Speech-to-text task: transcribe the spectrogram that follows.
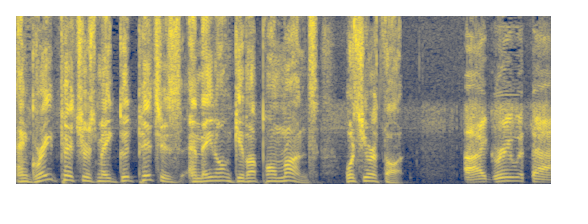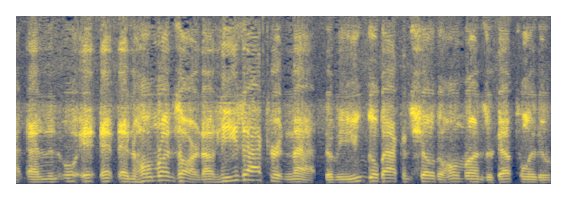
and great pitchers make good pitches, and they don't give up home runs. What's your thought? I agree with that, and, and and home runs are now. He's accurate in that. I mean, you can go back and show the home runs are definitely the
